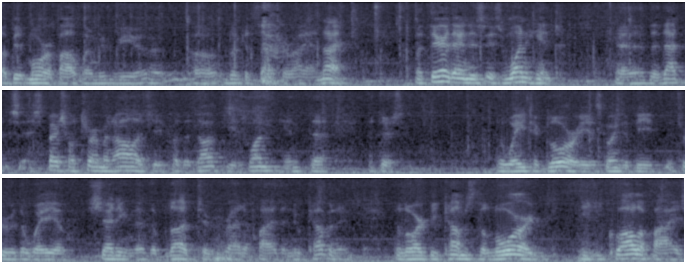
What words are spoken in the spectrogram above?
a bit more about when we, we look at Zechariah 9. But there then is, is one hint. Uh, that, that special terminology for the donkey is one hint uh, that there's the way to glory is going to be through the way of shedding the, the blood to ratify the new covenant. The Lord becomes the Lord. He, qualifies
